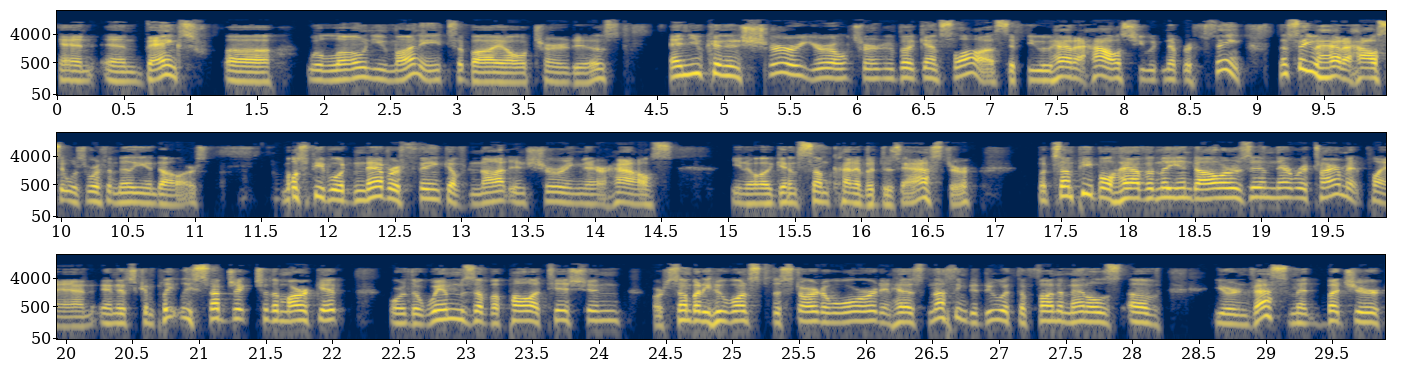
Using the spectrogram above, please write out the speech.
and, and banks uh, will loan you money to buy alternatives and you can insure your alternative against loss. If you had a house, you would never think, let's say you had a house that was worth a million dollars most people would never think of not insuring their house, you know, against some kind of a disaster. But some people have a million dollars in their retirement plan and it's completely subject to the market or the whims of a politician or somebody who wants to start a war and has nothing to do with the fundamentals of your investment, but your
